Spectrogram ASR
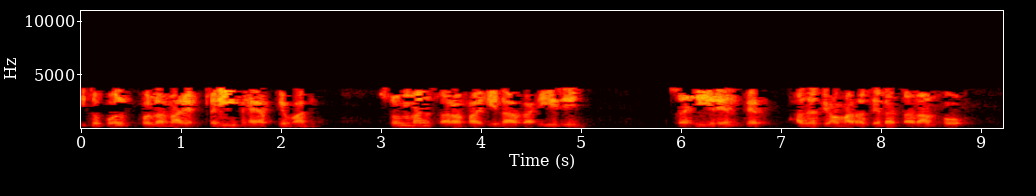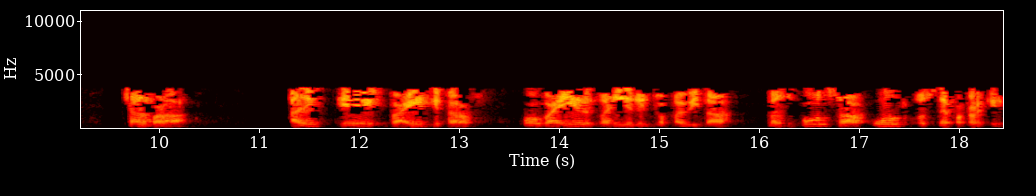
یہ تو بالکل ہمارے قریب ہے آپ کے والد۔ سمن صرف الا بعیر ظہیر پھر حضرت عمر رضی اللہ تعالیٰ کو چل پڑا۔ ایک بعیر کی طرف۔ وہ بعیر ظہیر جو قوی تھا، مضبوط سا اونٹ اس نے پکڑ کے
